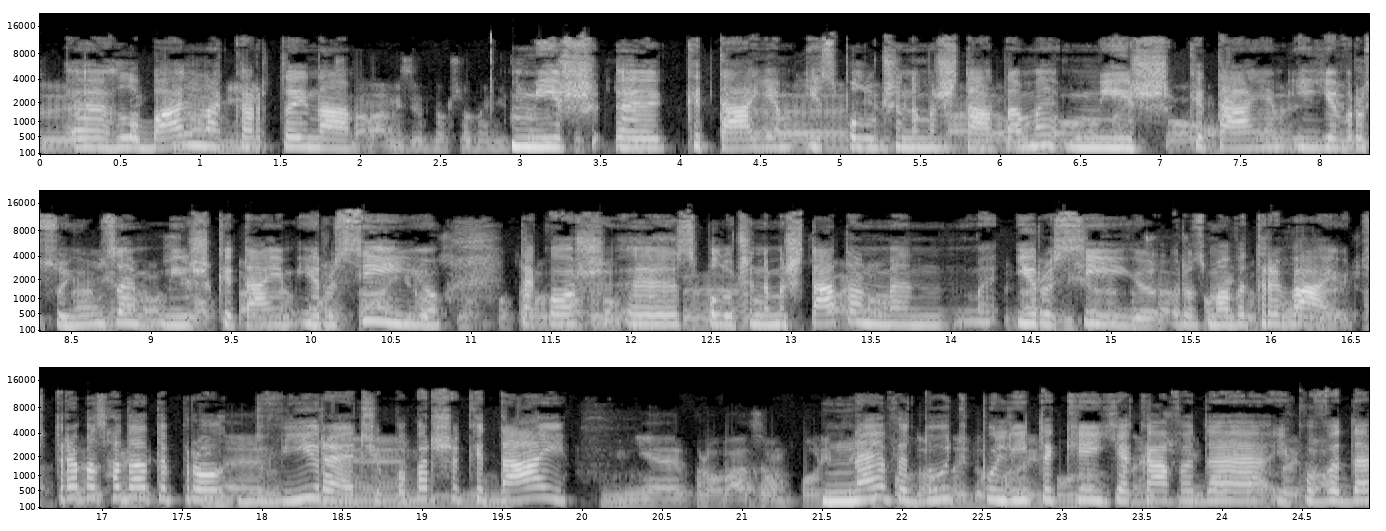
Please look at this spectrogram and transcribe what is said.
е, глобальна картина між е, Китаєм і Сполученими Штатами, між Китаєм і Євросоюзом, між Китаєм і Росією. Також е, Сполученими Штатами і Росією розмови тривають. Треба згадати про дві речі. Китай nie prowadzą polityki не ведуть політики, яка czyli веде, яку веде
